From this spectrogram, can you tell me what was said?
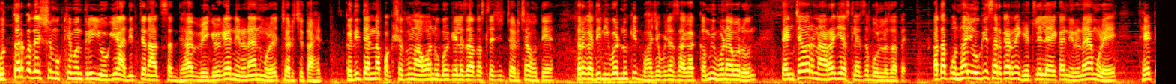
उत्तर प्रदेशचे मुख्यमंत्री योगी आदित्यनाथ सध्या वेगवेगळ्या निर्णयांमुळे चर्चेत आहेत. कधी त्यांना पक्षातून आव्हान उभं केलं जात असल्याची चर्चा होते तर कधी निवडणुकीत भाजपच्या जागा कमी होण्यावरून त्यांच्यावर नाराजी असल्याचं बोललं जात आहे आता पुन्हा योगी सरकारने घेतलेल्या एका निर्णयामुळे थेट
